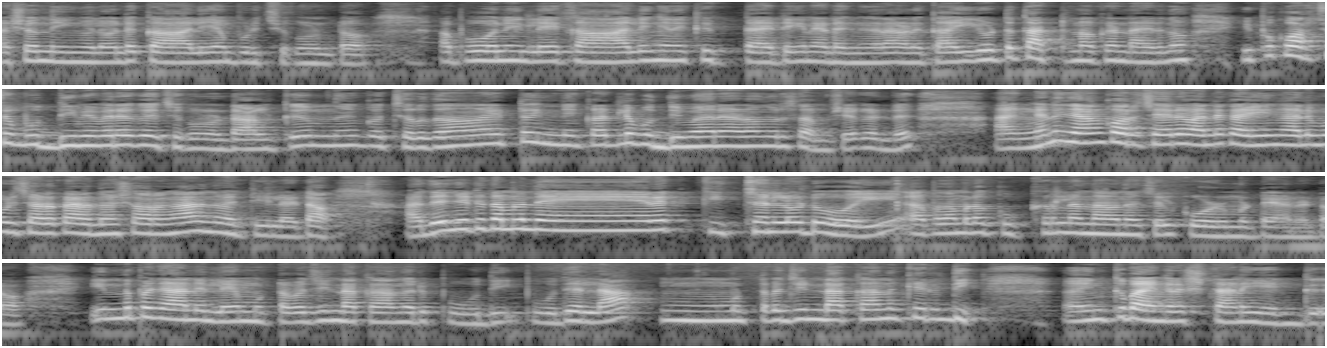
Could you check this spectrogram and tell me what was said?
പക്ഷേ നീങ്ങലോ എന്റെ കാൽ ഞാൻ പിടിച്ചിക്കും കേട്ടോ അപ്പോൾ ഓനില്ലേ കാലിങ്ങനെ കിട്ടായിട്ട് ഇങ്ങനെ ഇങ്ങനെ ഇടങ്ങേറാണ് കൈയോട്ട് തട്ടണമൊക്കെ ഉണ്ടായിരുന്നു. ഇപ്പോൾ കുറച്ച് ബുദ്ധിവിവരമൊക്കെ വെച്ചിട്ടുണ്ട്. ആൾക്ക് ചെറുതായിട്ട് ഇന്നെക്കാട്ടിൽ ബുദ്ധിമാനാണോ എന്നൊരു സംശയമൊക്കെ ഉണ്ട് അങ്ങനെ ഞാൻ കുറച്ച് നേരം അവന്റെ കൈയും കാലും പിടിച്ച് അവിടെ കടന്നു. പക്ഷെ ഉറങ്ങാനൊന്നും പറ്റിയില്ല കേട്ടോ. അത് കഴിഞ്ഞിട്ട് നമ്മൾ നേരെ കിച്ചണിലോട്ട് പോയി. അപ്പോൾ നമ്മുടെ കുക്കറിൽ എന്താണെന്ന് വെച്ചാൽ കോഴിമുട്ടയാണ് കേട്ടോ. ഇന്നിപ്പോൾ ഞാനില്ലേ മുട്ടബജി ഉണ്ടാക്കാമെന്നൊരു പൂതി. പൂതിയല്ല മുട്ടബജി ഉണ്ടാക്കാമെന്ന് കരുതി. എനിക്ക് ഭയങ്കര ഇഷ്ടമാണ് എഗ്ഗ്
